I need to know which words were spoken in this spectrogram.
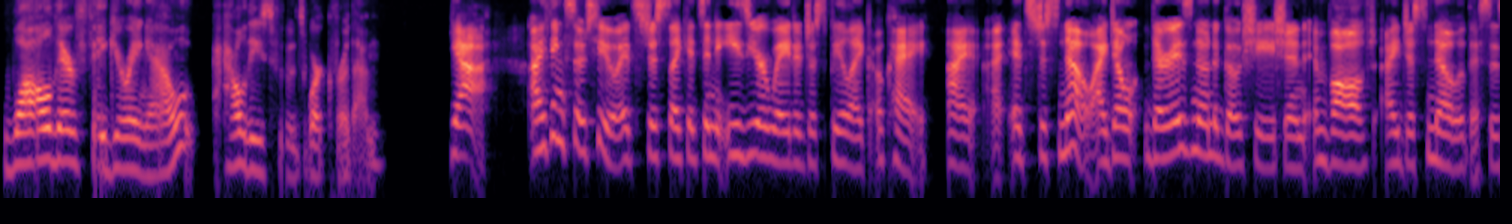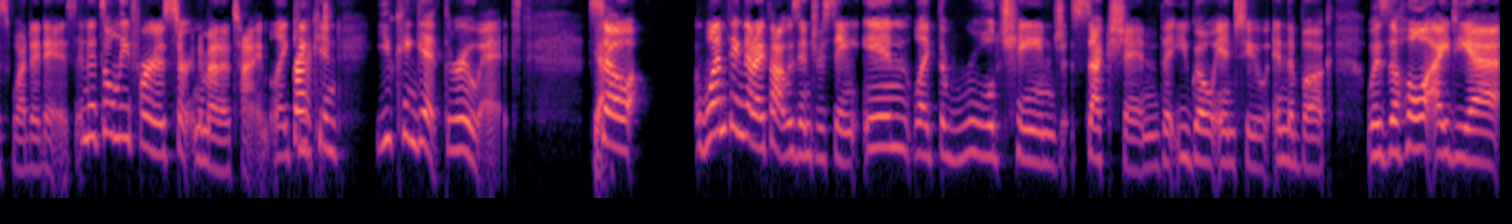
while they're figuring out how these foods work for them. Yeah. I think so too. It's just like it's an easier way to just be like, okay, I, it's just no, I don't there is no negotiation involved. I just know this is what it is. And it's only for a certain amount of time. Like Correct. you can you can get through it. Yeah. So one thing that I thought was interesting in like the rule change section that you go into in the book was the whole idea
